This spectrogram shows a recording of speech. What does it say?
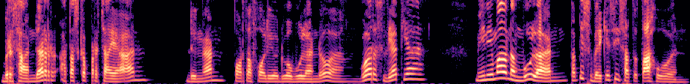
bersandar atas kepercayaan dengan portofolio dua bulan doang. Gue harus lihat ya minimal enam bulan, tapi sebaiknya sih satu tahun.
